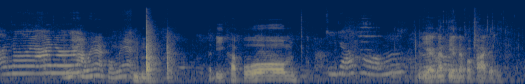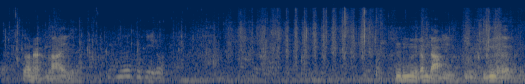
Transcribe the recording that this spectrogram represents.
อันนู้นอันนู้อันนนี้เอาไว้ได้ของแม่สวัสดีครับผมจีเจ้าผมเปียกนะเปียกนะป๊าป๊าจะเที่ยวหนามลายนี่ เฮ้ยพอดีลูก มือดำดำๆนี่กินขี้มือเลยแบบนี้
